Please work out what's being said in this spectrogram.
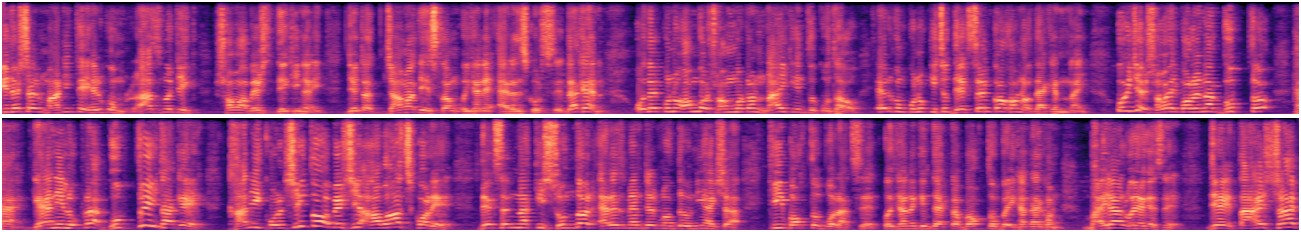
বিদেশের মাটিতে এরকম রাজনৈতিক সমাবেশ দেখি নাই, যেটা জামাতে ইসলাম ওইখানে অ্যারেঞ্জ করছে। দেখেন, ওদের কোনো অঙ্গ সংগঠন নাই কিন্তু কোথাও। এরকম কোনো কিছু দেখছেন কখনো? দেখেন নাই। ওই যে সবাই বলে না, গুপ্ত? হ্যাঁ জ্ঞানী লোকরা গুপ্তই থাকে। খালি কলসি তো বেশি আওয়াজ করে। দেখছেন না কি সুন্দর অ্যারেঞ্জমেন্টের মধ্যে উনি আইসা কি বক্তব্য রাখছে? ওইখানে কিন্তু একটা বক্তব্য এখানে এখন ভাইরাল হয়ে গেছে, যে তাহের সাহেব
